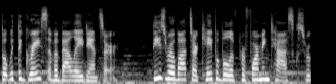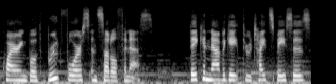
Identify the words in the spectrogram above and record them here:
but with the grace of a ballet dancer. These robots are capable of performing tasks requiring both brute force and subtle finesse. They can navigate through tight spaces,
